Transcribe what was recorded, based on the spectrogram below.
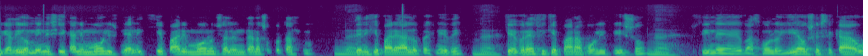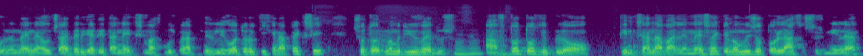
για δύο μήνες είχε κάνει μόλις μια νίκη και πάρει μόνο της Αλενιτάνα στο πρωτάθλημα. Ναι. Δεν είχε πάρει άλλο παιχνίδι ναι. και βρέθηκε πάρα πολύ πίσω ναι. στην ε, βαθμολογία. Ουσιαστικά να είναι outsider γιατί ήταν 6 βαθμούς με ένα παιχνίδι λιγότερο και είχε να παίξει στο τωρινό με τη Juventus. Mm-hmm. Αυτό το διπλό την ξανά βάλε μέσα και νομίζω το λάθος της Μίλαν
